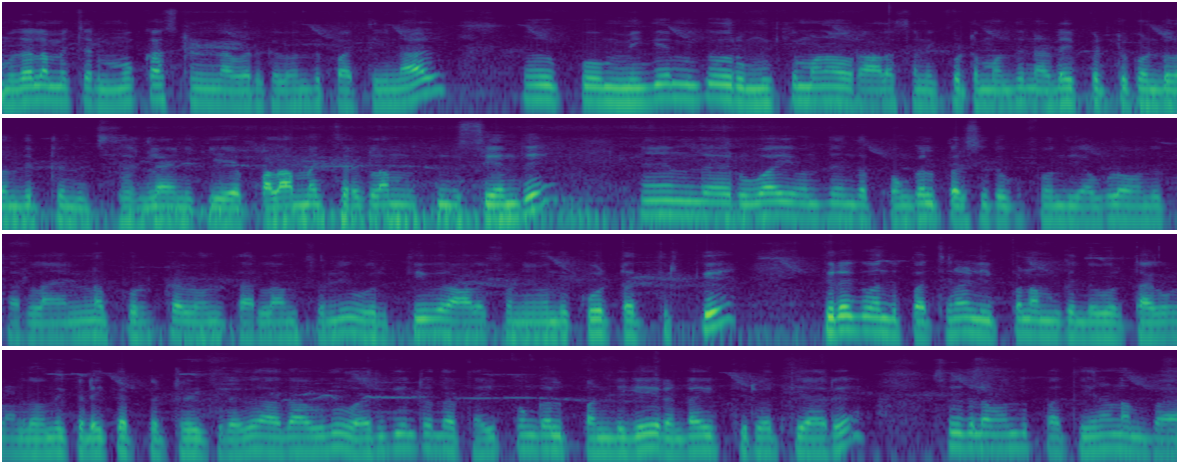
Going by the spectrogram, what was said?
முதலமைச்சர் மு க ஸ்டாலின் அவர்கள் வந்து பார்த்தீங்கன்னா இப்போது மிக மிக ஒரு முக்கியமான ஒரு ஆலோசனை கூட்டம் வந்து நடைபெற்று கொண்டு வந்துட்டு இருந்துச்சு சரிங்களா? இன்றைக்கி பல அமைச்சர்கள்லாம் வந்து சேர்ந்து இந்த ரூபாய் வந்து இந்த பொங்கல் பரிசு தொகுப்பு வந்து எவ்வளோ வந்து தரலாம் என்னென்ன பொருட்கள் வந்து தரலாம்னு சொல்லி ஒரு தீவிர ஆலோசனை வந்து கூட்டத்திற்கு பிறகு வந்து பார்த்தீங்கன்னா இப்போ நமக்கு இந்த ஒரு தகவலானது வந்து கிடைக்க பெற்றிருக்கிறது அதாவது வருகின்ற இந்த தைப்பொங்கல் பண்டிகை ரெண்டாயிரத்தி இருபத்தி ஆறு ஸோ இதில் வந்து பார்த்திங்கன்னா நம்ம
